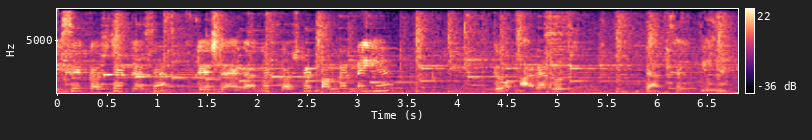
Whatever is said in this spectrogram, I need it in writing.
इससे कस्टर्ड जैसा टेस्ट आएगा। अगर कस्टर्ड पाउडर नहीं है तो आरा रोट डाल सकती हैं।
